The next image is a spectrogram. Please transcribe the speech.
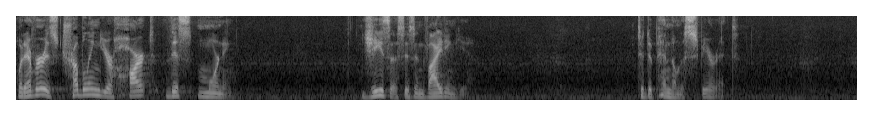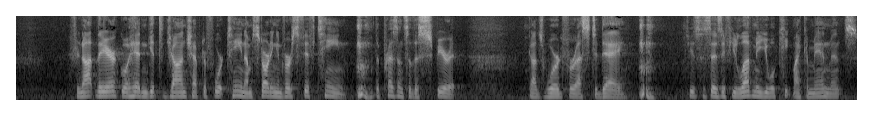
Whatever is troubling your heart this morning, Jesus is inviting you to depend on the Spirit. If you're not there, go ahead and get to John chapter 14. I'm starting in verse 15, the presence of the Spirit, God's word for us today. Jesus says, If you love me, you will keep my commandments,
